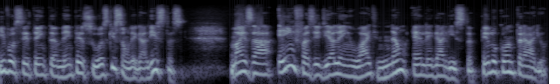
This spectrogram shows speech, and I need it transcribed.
e você tem também pessoas que são legalistas. Mas a ênfase de Ellen White não é legalista, pelo contrário.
